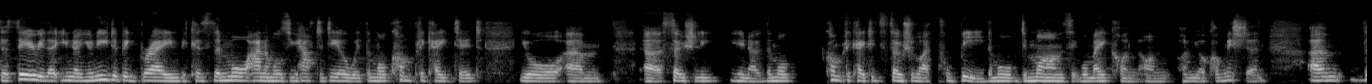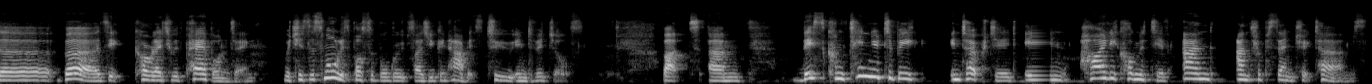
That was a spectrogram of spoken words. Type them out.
the theory that, you know, you need a big brain because the more animals you have to deal with, the more complicated your um, uh, socially, you know, the more complicated social life will be, the more demands it will make on, on, on your cognition. Um, the birds, it correlated with pair bonding which is the smallest possible group size you can have. It's two individuals. But um, this continued to be interpreted in highly cognitive and anthropocentric terms.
